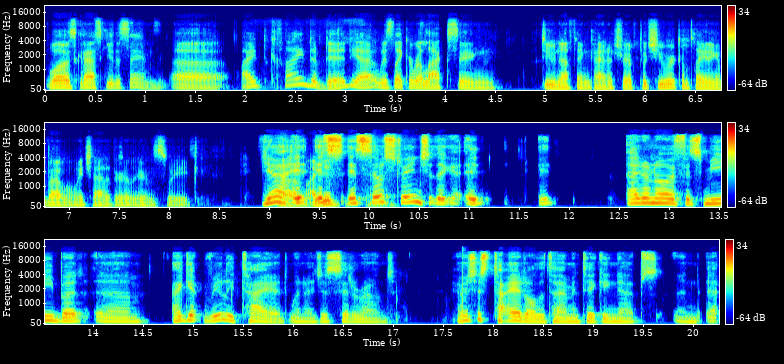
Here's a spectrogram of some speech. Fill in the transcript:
Well, I was going to ask you the same. Uh, I kind of did. Yeah, it was like a relaxing, do nothing kind of trip, which you were complaining about when we chatted earlier this week. Yeah, Um, it, I did. it's it's so Yeah, strange. Like it it I don't know if it's me, but um I get really tired when I just sit around. I was just tired all the time and taking naps, and uh,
